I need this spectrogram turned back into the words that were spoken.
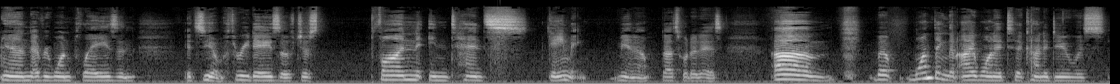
and everyone plays, and it's you know three days of just fun, intense gaming. You know, that's what it is. Um, but one thing that I wanted to kind of do was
